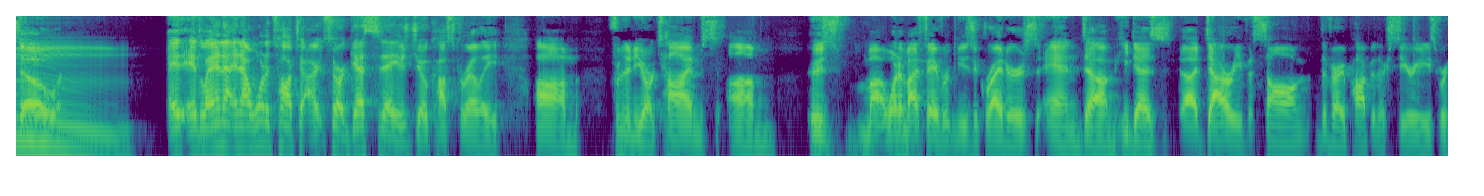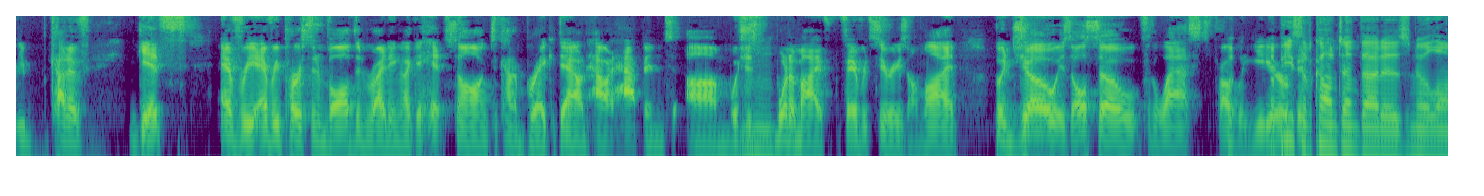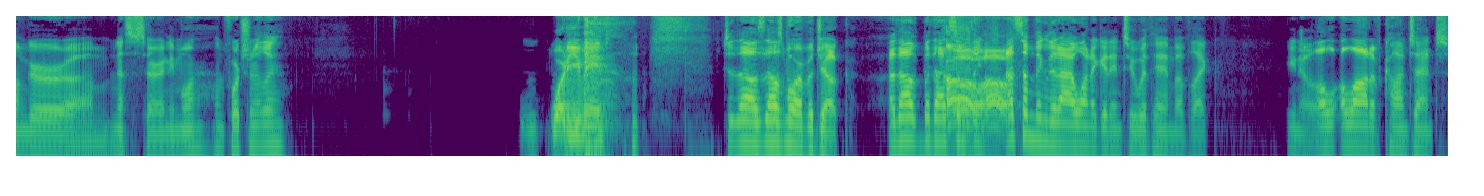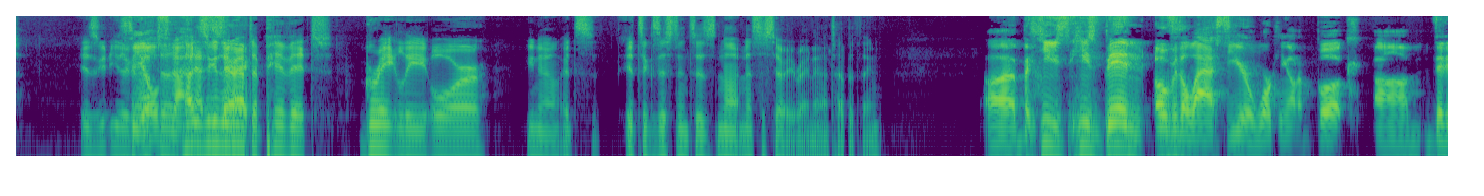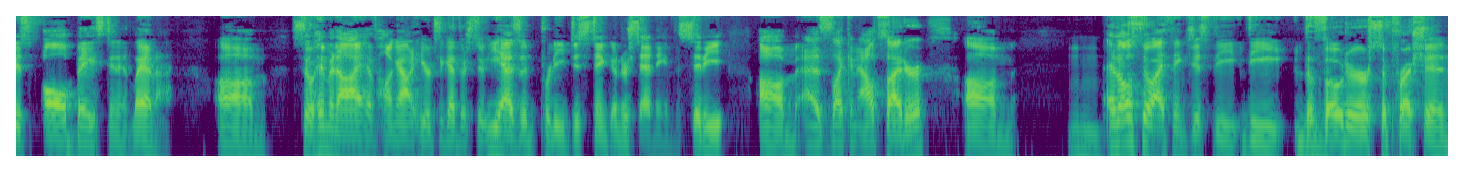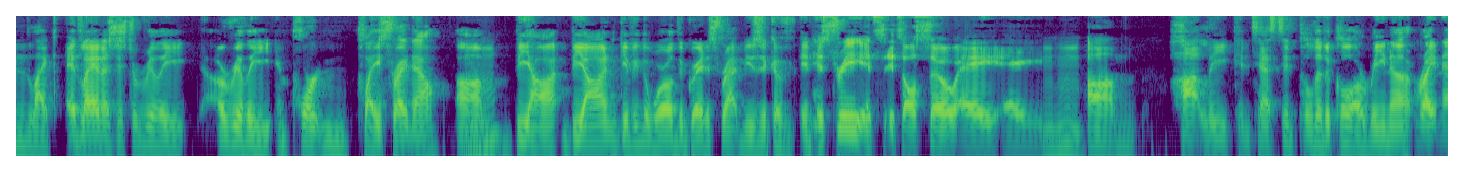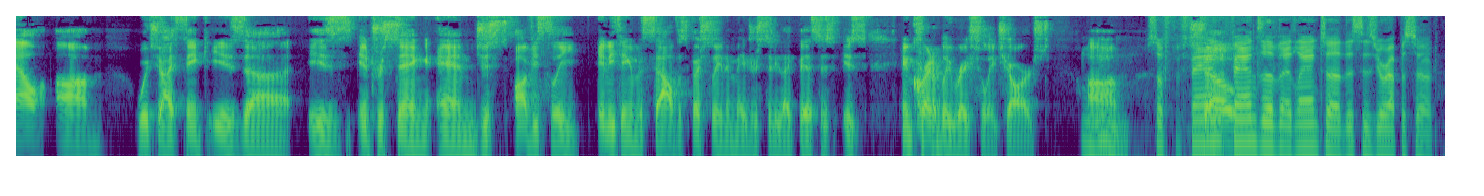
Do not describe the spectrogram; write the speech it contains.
So- Mm. A- Atlanta, and I want to talk to our so our guest today is Joe Coscarelli um, from the New York Times, um, who's my, one of my favorite music writers, and um, he does uh, Diary of a Song, the very popular series where he kind of gets every every person involved in writing like a hit song to kind of break down how it happened, um, which Mhm. is one of my favorite series online. But Joe is also for the last probably year a piece been- of content that is no longer um, necessary anymore, unfortunately. what do you mean? That was that was more of a joke, Uh, that, but that's Oh, something oh. that's something that I want to get into with him. Of like, you know, a, a lot of content is either Feels gonna not have to, is either necessary. gonna have to pivot greatly, or you know, its its existence is not necessary right now, type of thing. Uh, but he's he's been over the last year working on a book um, that is all based in Atlanta. Um, so him and I have hung out here together. So he has a pretty distinct understanding of the city um, as like an outsider. Um, hmm and also I think just the the the voter suppression, like Atlanta's just a really a really important place right now. Um, Beyond beyond giving the world the greatest rap music of in history, it's it's also a a hmm um, hotly contested political arena right now, um, which I think is uh, is interesting and just obviously anything in the South, especially in a major city like this, is is incredibly racially charged. Um, so, f- fan, so- fans of Atlanta, this is your episode.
